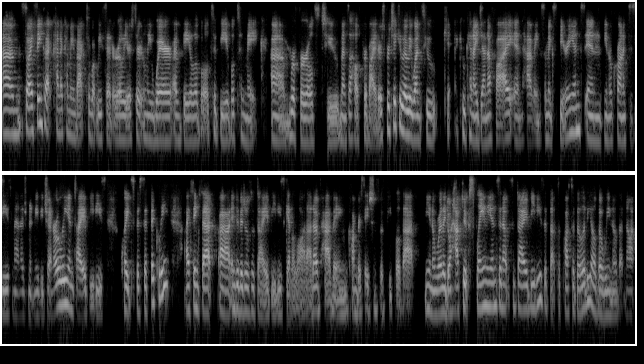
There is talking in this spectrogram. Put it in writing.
um, so I think that kind of coming back to what we said earlier, certainly where available to be able to make um, referrals to mental health providers, particularly ones who can, who can identify and having some experience in you know chronic disease management, maybe generally, and diabetes quite specifically. I think that uh, individuals with diabetes get a lot out of having conversations with people that you know where they don't have to explain the ins and outs of diabetes if that's a possibility although we know that not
